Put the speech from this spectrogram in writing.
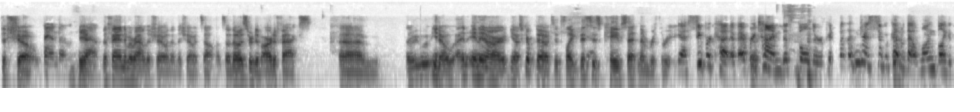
the show fandom. yeah, the fandom around the show and then the show itself. And so those sort of artifacts, um, you know, and, and in our you know script notes, it's like this Yeah. is cave set number three. Yeah, supercut of every time this boulder appears. But then there's supercut of that one like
